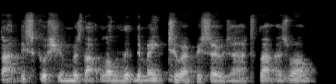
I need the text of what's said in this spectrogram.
that discussion was that long that they made two episodes out of that as well.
